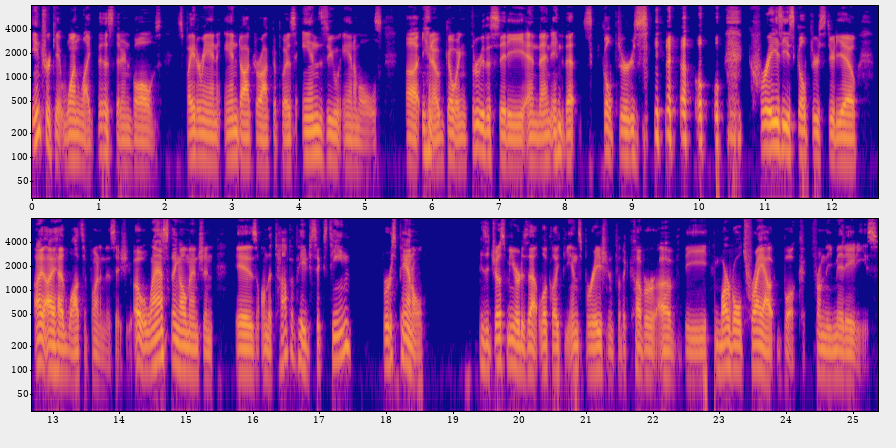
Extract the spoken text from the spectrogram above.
intricate one like this that involves Spider-Man and Doctor Octopus and zoo animals, uh, you know, going through the city and then into that sculptor's, you know, crazy sculptor studio. I, I had lots of fun in this issue. Oh, last thing I'll mention is on the top of page 16, first panel. Is it just me, or does that look like the inspiration for the cover of the Marvel tryout book from the mid 80s?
